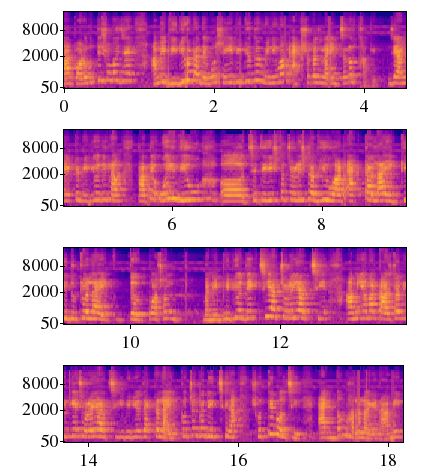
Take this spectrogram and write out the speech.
তার পরবর্তী সময় যে আমি ভিডিওটা দেবো, সেই ভিডিওতে মিনিমাম একশোটা লাইক যেন থাকে। যে আমি একটা ভিডিও দিলাম, তাতে ওই ভিউ হচ্ছে তিরিশটা, চল্লিশটা ভিউ আর একটা লাইক কি দুটো লাইক পছন্দ মানে ভিডিও দেখছি আর চলে যাচ্ছি। আমি আমার কাজটা মিটিয়ে চলে যাচ্ছি ভিডিওতে একটা লাইক পর্যন্ত দিচ্ছি না। সত্যি বলছি, একদম ভালো লাগে না। আমি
